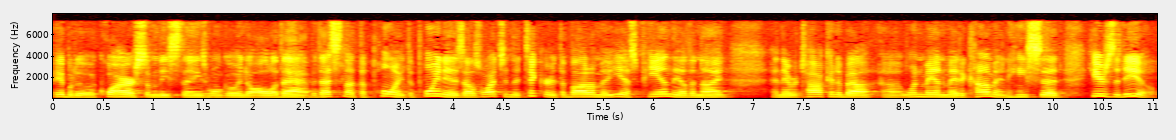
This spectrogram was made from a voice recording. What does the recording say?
able to acquire some of these things. Won't go into all of that, but that's not the point. The point is, I was watching the ticker at the bottom of ESPN the other night, and they were talking about. Uh, one man made a comment, and he said, "Here's the deal."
